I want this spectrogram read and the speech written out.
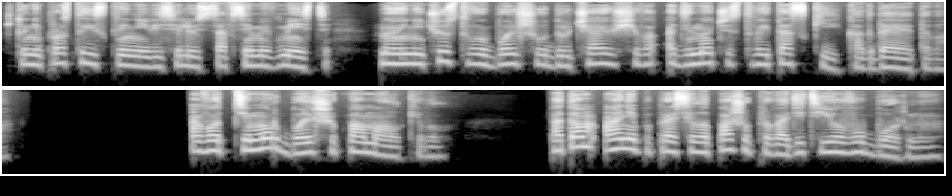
что не просто искренне веселюсь со всеми вместе, но и не чувствую больше удручающего одиночества и тоски, как до этого. А вот Тимур больше помалкивал. Потом Аня попросила Пашу проводить ее в уборную.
